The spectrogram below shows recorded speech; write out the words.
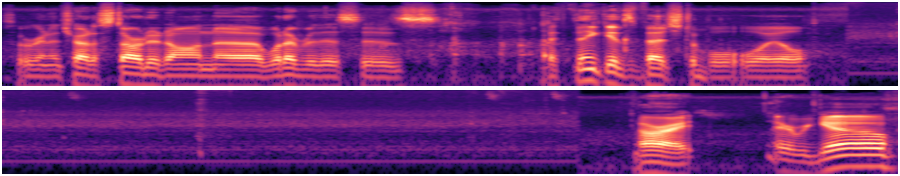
So we're gonna try to start it on uh, whatever this is. I think it's vegetable oil. All right, there we go.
